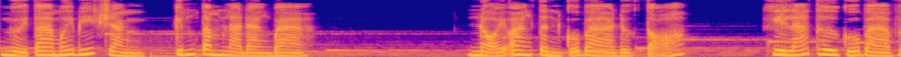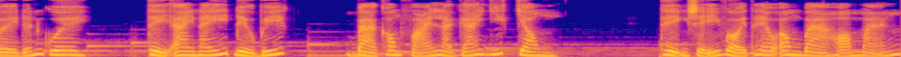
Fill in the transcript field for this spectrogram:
người ta mới biết rằng kính tâm là đàn bà. Nỗi oan tình của bà được tỏ khi lá thư của bà về đến quê thì ai nấy đều biết, bà không phải là gái giết chồng. Thiện sĩ vội theo ông bà họ mãn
